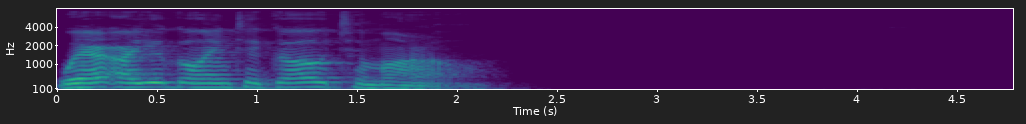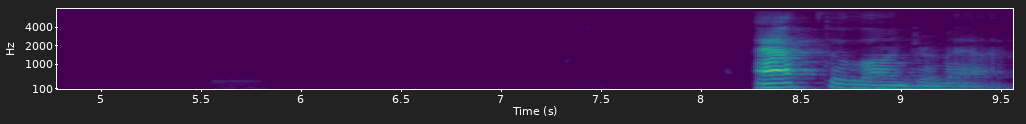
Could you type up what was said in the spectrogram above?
Where are you going to go tomorrow? At the laundromat.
